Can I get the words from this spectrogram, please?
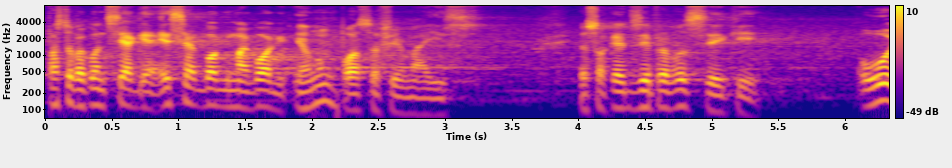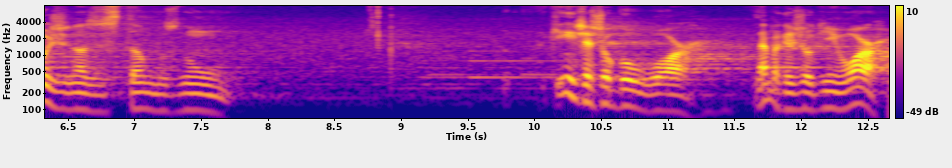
Pastor, vai acontecer a guerra. Esse é Gog e Magog. Eu não posso afirmar isso. Eu só quero dizer para você que hoje nós estamos num. Quem já jogou War? Lembra aquele joguinho War?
